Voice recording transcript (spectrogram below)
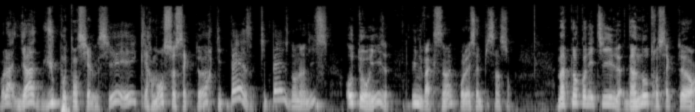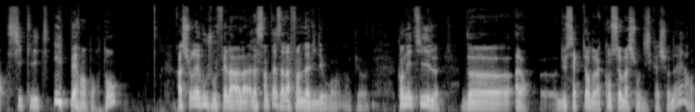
Voilà, il y a du potentiel aussi. Et clairement, ce secteur qui pèse, qui pèse dans l'indice, autorise une vague 5 pour le S&P 500. Maintenant, qu'en est-il d'un autre secteur cyclique hyper important? Rassurez-vous, je vous fais la, synthèse à la fin de la vidéo. Hein. euh, qu'en est-il de, alors, euh, du secteur de la consommation discrétionnaire?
